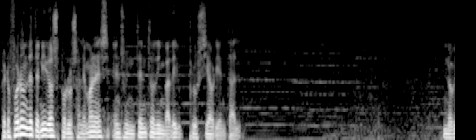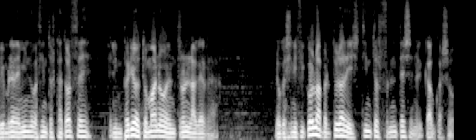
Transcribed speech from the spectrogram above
pero fueron detenidos por los alemanes en su intento de invadir Prusia Oriental. En noviembre de 1914, el Imperio Otomano entró en la guerra, lo que significó la apertura de distintos frentes en el Cáucaso,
